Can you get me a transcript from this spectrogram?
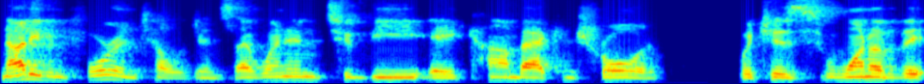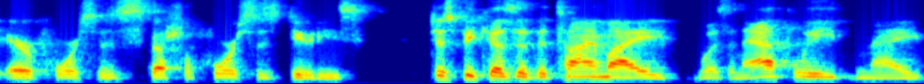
not even for intelligence. I went in to be a combat controller, which is one of the Air Force's special forces duties. Just because at the time I was an athlete and I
